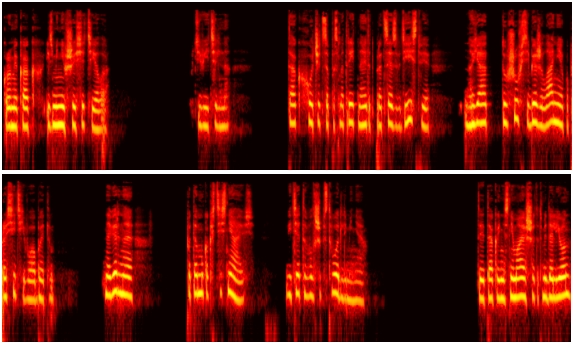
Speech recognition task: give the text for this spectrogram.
кроме как изменившееся тело. Удивительно. Так хочется посмотреть на этот процесс в действии, но я душу в себе желание попросить его об этом. Наверное, потому как стесняюсь, ведь это волшебство для меня. «Ты так и не снимаешь этот медальон?»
